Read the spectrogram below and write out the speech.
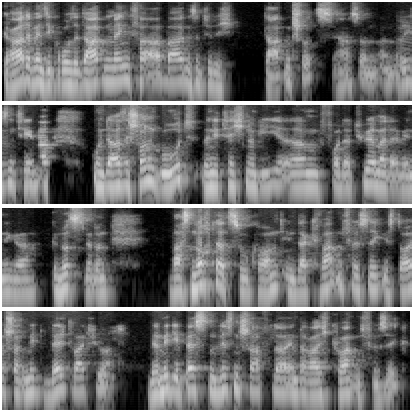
Gerade wenn sie große Datenmengen verarbeiten, ist natürlich Datenschutz, ja, so ein, ein mhm. Riesenthema. Und da ist es schon gut, wenn die Technologie ähm, vor der Tür mehr oder weniger genutzt wird. Und was noch dazu kommt, in der Quantenphysik ist Deutschland mit weltweit führend. Wir haben mit die besten Wissenschaftler im Bereich Quantenphysik,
